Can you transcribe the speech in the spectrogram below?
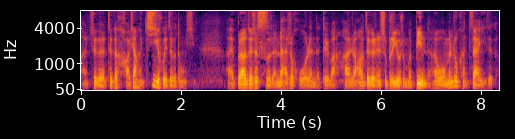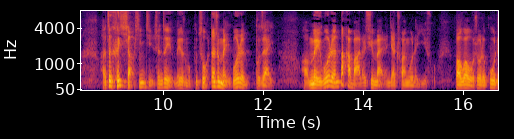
啊，这个这个好像很忌讳这个东西，哎，不知道这是死人的还是活人的，对吧？啊，然后这个人是不是有什么病的？啊，我们都很在意这个，啊，这个很小心谨慎，这也没有什么不错。但是美国人不在意，啊，美国人大把的去买人家穿过的衣服，包括我说的 Good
